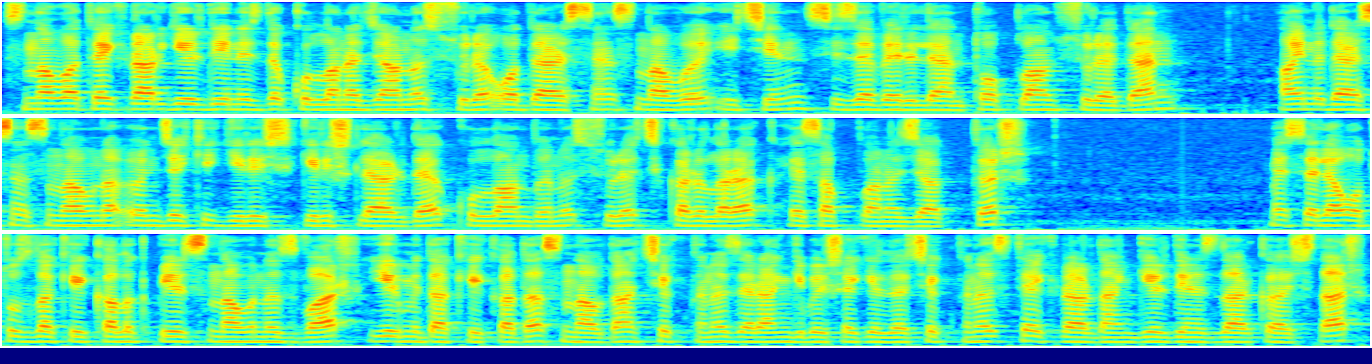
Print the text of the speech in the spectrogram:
Sınava tekrar girdiğinizde kullanacağınız süre o dersin sınavı için size verilen toplam süreden aynı dersin sınavına önceki giriş girişlerde kullandığınız süre çıkarılarak hesaplanacaktır. Mesela 30 dakikalık bir sınavınız var. 20 dakikada sınavdan çıktınız. Herhangi bir şekilde çıktınız. Tekrardan girdiğinizde arkadaşlar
